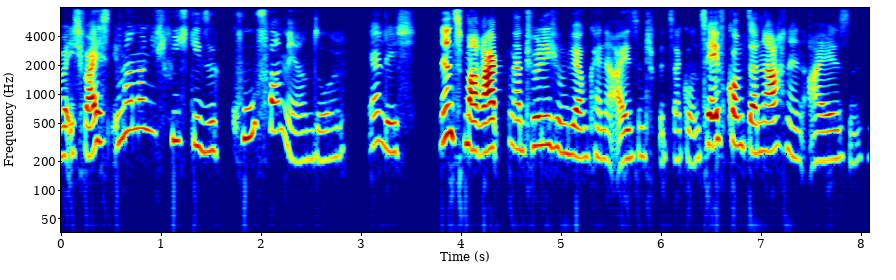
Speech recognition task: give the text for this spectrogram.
Aber ich weiß immer noch nicht, wie ich diese Kuh vermehren soll. Ehrlich. Nen Smaragd natürlich und wir haben keine Eisenspitzhacke. Und safe kommt danach ein Eisen.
